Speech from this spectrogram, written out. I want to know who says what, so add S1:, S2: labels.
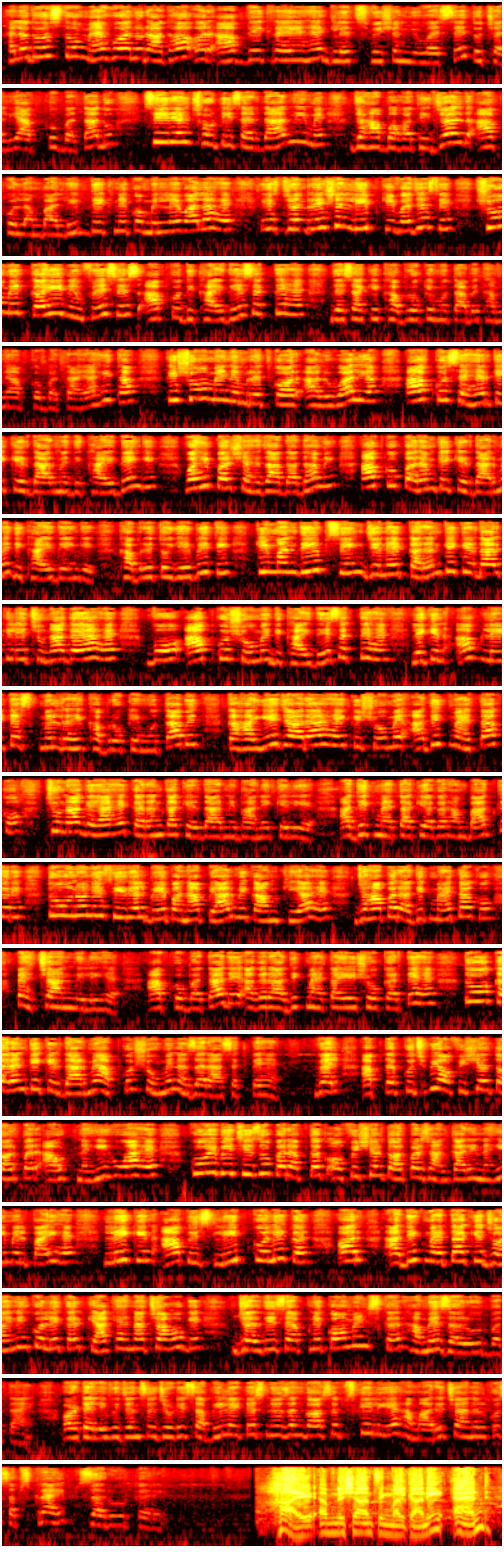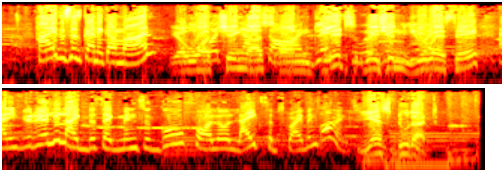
S1: Hello दोस्तों, मैं हूँ अनुराधा और आप देख रहे हैं ग्लिट्स विशन यूएसए तो चलिए आपको बता दूँ सीरियल छोटी सरदारनी में, जहाँ बहुत ही जल्द आपको लंबा लीप देखने को मिलने वाला है। इस जनरेशन लीप की वजह से शो में कई न्यू फेसेस आपको दिखाई दे सकते हैं। जैसा कि खबरों के मुताबिक हमने आपको बताया ही था कि शो में निमृत कौर आलूवालिया आपको शहर के किरदार में दिखाई देंगी। वहीं पर शहजादा धमी आपको परम के किरदार में दिखाई देंगे। खबरें तो ये भी थी कि मनदीप सिंह, जिन्हें करण के किरदार के लिए चुना गया है, वो आपको शो में दिखाई दे सकते हैं, लेकिन अब लेटेस्ट मिल रही खबरों के मुताबिक कहा यह जा रहा है कि शो में अधिक मेहता को चुना गया है करण का किरदार निभाने के लिए। अधिक मेहता की अगर हम बात करें तो उन्होंने सीरियल बेपना प्यार में काम किया है, जहाँ पर अधिक मेहता को पहचान मिली है। आपको बता दे, अगर अधिक मेहता ये शो करते हैं तो वो करण के किरदार में आपको शो में नज़र आ सकते हैं। वेल well, अब तक कुछ भी ऑफिशियल तौर पर आउट नहीं हुआ है। कोई भी चीज़ों पर अब तक ऑफिशियल तौर पर जानकारी नहीं मिल पाई है। लेकिन आप इस लीप को लेकर और अधिक मेहता के ज्वाइनिंग को लेकर क्या कहना चाहोगे? जल्दी से अपने कमेंट्स कर हमें ज़रूर बताएँ। और टेलीविज़न से जुड़ी सभी लेटेस्ट न्यूज़ एंड गॉसिप्स के लिए हमारे चैनल को सब्सक्राइब ज़रूर करें।
S2: Hi, I'm Nishant Singh Malkani and
S3: Hi, this is Kanika Man.
S2: You're watching us on Glitz Vision USA.
S3: And if you really like the segment, so go follow, like, subscribe and comment.
S2: yes, do that.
